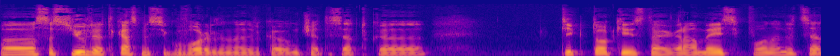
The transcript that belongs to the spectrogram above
а, с Юлия, така сме си говорили, нали, вика, момчета, сега тук TikTok, Instagram, ей си, какво, нали, сега,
